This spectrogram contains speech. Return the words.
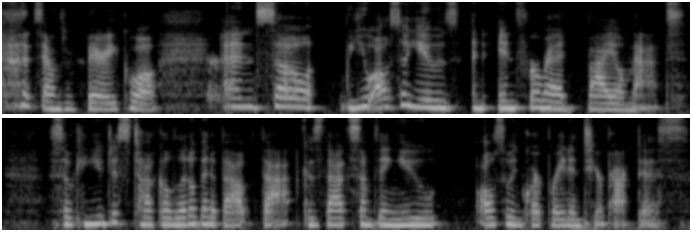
it sounds very cool. And so you also use an infrared biomat. So, can you just talk a little bit about that? Because that's something you also incorporate into your practice.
